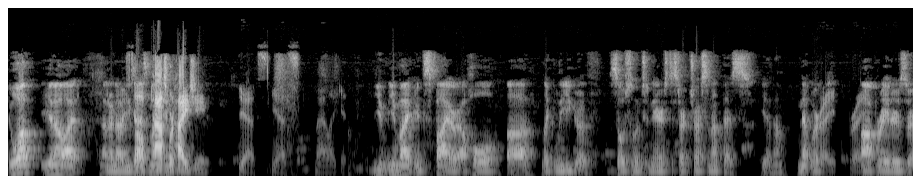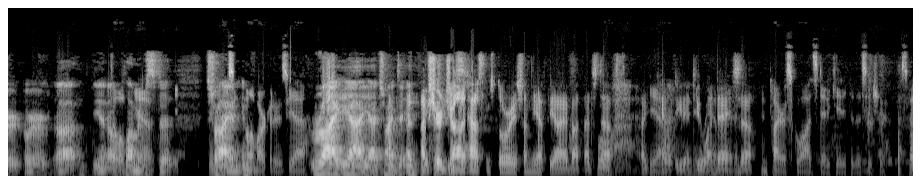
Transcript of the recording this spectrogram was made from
Well, you know, I I don't know. You It's all guys might password hygiene. yes yes i like it you you might inspire a whole uh like league of social engineers to start dressing up as you know network right right operators or or uh you know Tele- plumbers to try In-person and, and telemarketers yeah right yeah yeah trying to I'm- I'm sure infiltrate John these- has some stories from the FBI about that stuff. Ooh, I yeah. can't wait to get into Yeah, one day. So entire squads dedicated to this issue so.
